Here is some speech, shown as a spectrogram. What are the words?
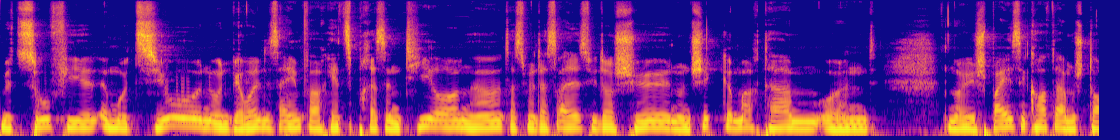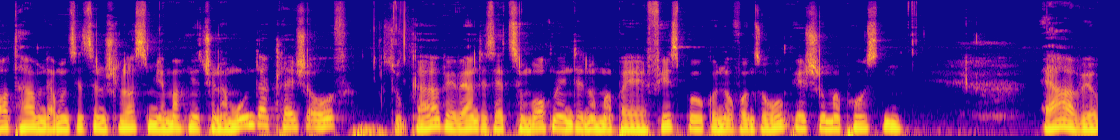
mit so viel Emotion und wir wollen es einfach jetzt präsentieren, ja, dass wir das alles wieder schön und schick gemacht haben und neue Speisekarte am Start haben. Da haben wir uns jetzt entschlossen, wir machen jetzt schon am Montag gleich auf. Super. Ja, wir werden das jetzt zum Wochenende nochmal bei Facebook und auf unserer Homepage nochmal posten. Ja, wir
